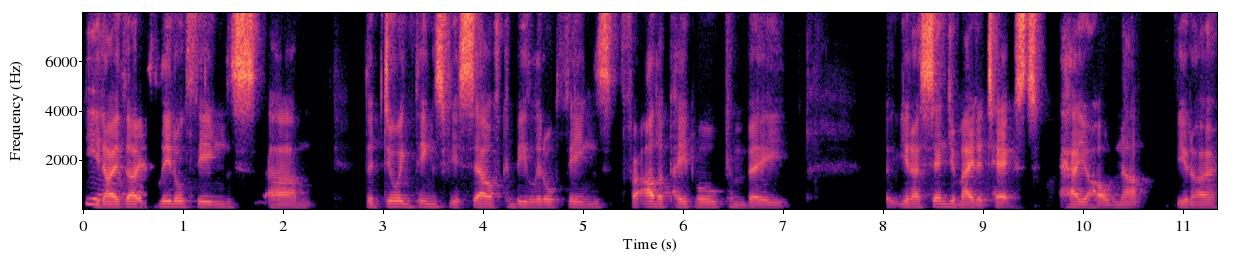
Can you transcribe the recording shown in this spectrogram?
Yeah. You know, those little things, um, the doing things for yourself can be little things for other people can be, you know, send your mate a text, how you're holding up, you know,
